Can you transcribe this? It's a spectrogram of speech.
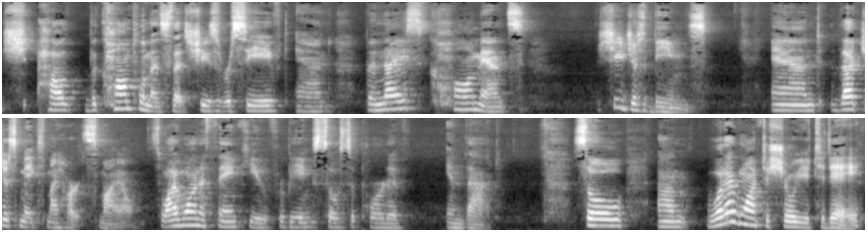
she, how the compliments that she's received and the nice comments she just beams. And that just makes my heart smile. So I want to thank you for being so supportive in that. So um, what I want to show you today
